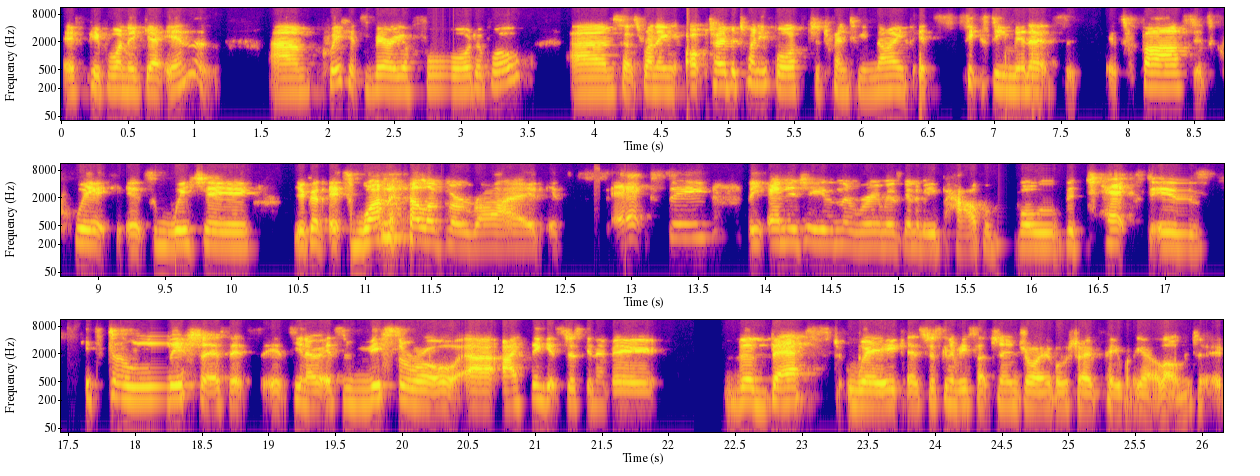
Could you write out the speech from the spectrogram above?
if people want to get in. Um, quick, it's very affordable. Um, so it's running October 24th to 29th. It's 60 minutes. It's fast. It's quick. It's witty. You're gonna. It's one hell of a ride. It's sexy. The energy in the room is going to be palpable. The text is. It's delicious. It's. It's. You know. It's visceral. Uh, I think it's just going to be the best week. It's just going to be such an enjoyable show for people to get along to.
